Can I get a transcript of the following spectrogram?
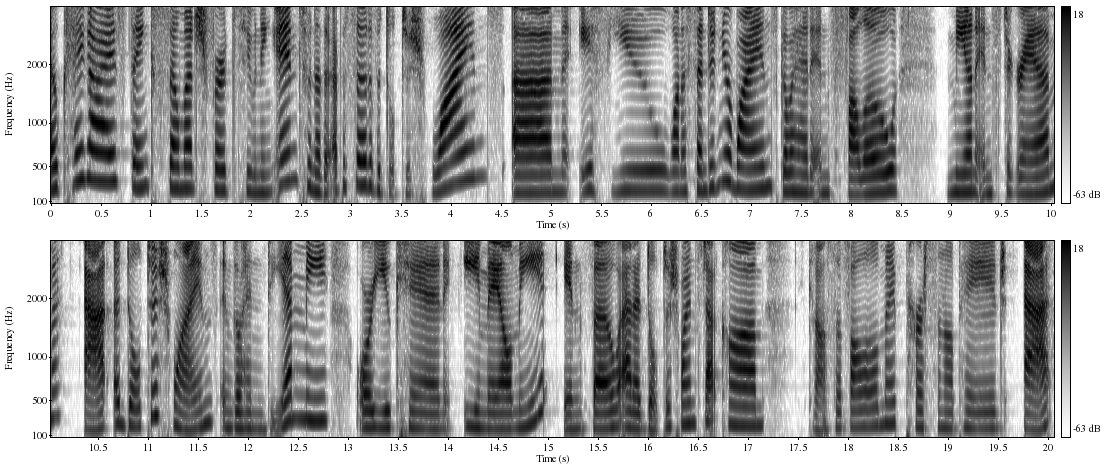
Okay, guys, thanks so much for tuning in to another episode of Adultish Wines. Um, if you want to send in your wines, go ahead and follow me on Instagram at Adultish Wines and go ahead and DM me, or you can email me info at adultishwines.com. You can also follow my personal page at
